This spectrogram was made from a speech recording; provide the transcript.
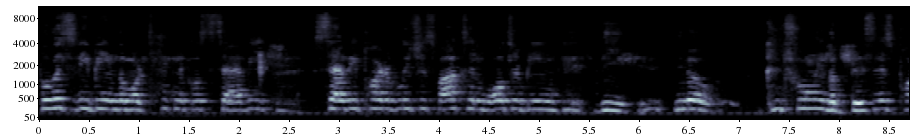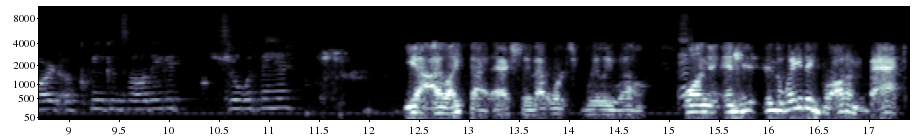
Felicity being the more technical savvy savvy part of Lucius Fox and Walter being the you know controlling the business part of Queen Consolidated. Still with me here? Yeah, I like that actually. That works really well. Well, and, and and the way they brought him back,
